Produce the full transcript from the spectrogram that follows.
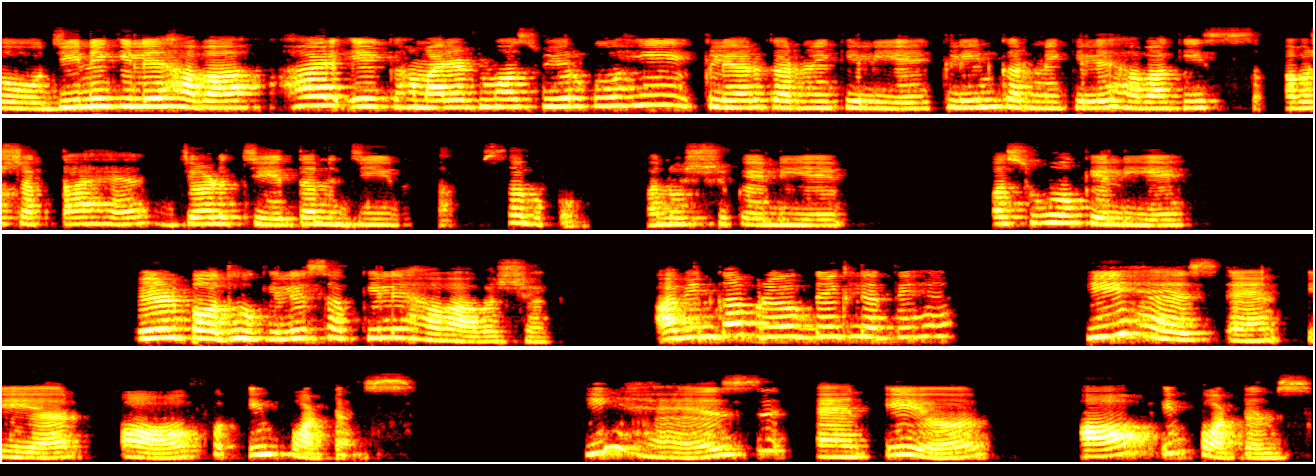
तो जीने के लिए हवा, हर एक हमारे एटमॉस्फेयर को ही क्लियर करने के लिए क्लीन करने के लिए हवा की आवश्यकता है। जड़, चेतन, जीव सबको, मनुष्य के लिए, पशुओं के लिए पेड़ पौधों के लिए सबके लिए हवा आवश्यक अब इनका प्रयोग देख लेते हैं। He has an air of importance he has an air of importance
